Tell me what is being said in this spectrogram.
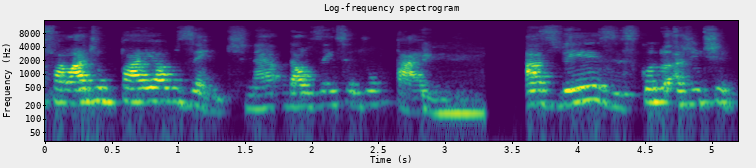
falar de um pai ausente, né? Da ausência de um pai. Sim. Às vezes, quando a gente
